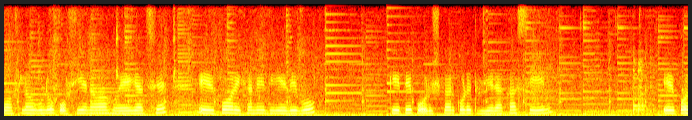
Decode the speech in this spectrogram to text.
মশলাগুলো কষিয়ে নেওয়া হয়ে গেছে। এরপর এখানে দিয়ে দেব কেটে পরিষ্কার করে ধুয়ে রাখা সিম এরপর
